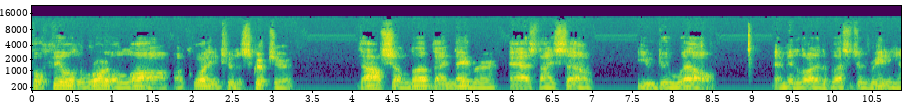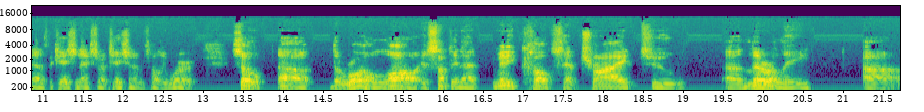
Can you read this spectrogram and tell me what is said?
fulfill the royal law according to the scripture, thou shalt love thy neighbor as thyself, you do well. And may the Lord have the blessing to the reading and edification and exhortation of his holy word. So, uh, the royal law is something that many cults have tried to uh, literally uh,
